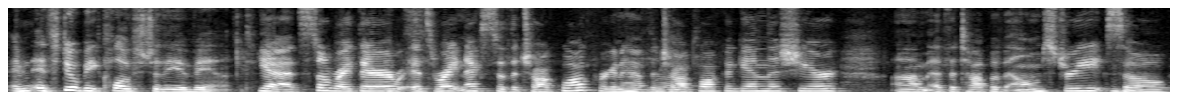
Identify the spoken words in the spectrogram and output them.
And, and still be close to the event. Yeah, it's still right there. It's, right next to the chalk walk. We're going to have the chalk walk again this year um, at the top of Elm Street. So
